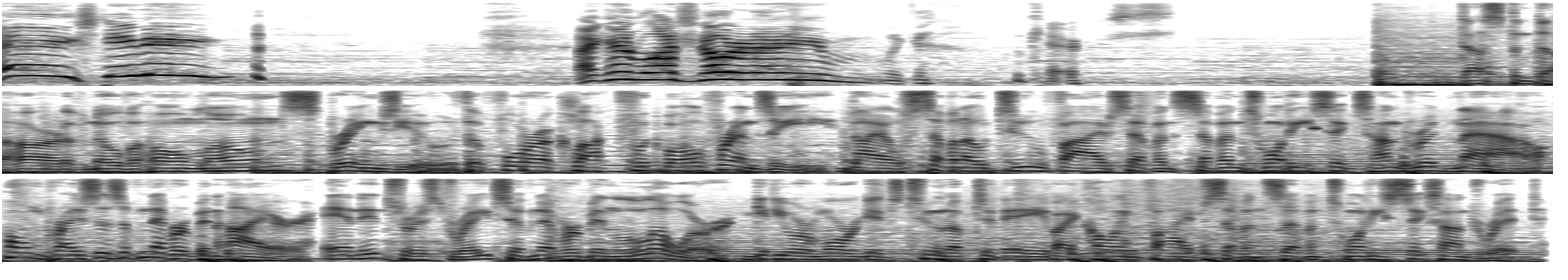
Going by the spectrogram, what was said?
"Hey, Stevie." I can watch Notre Dame. Like, who cares? Dustin DeHart of Nova Home Loans brings you the 4 o'clock football frenzy. Dial 702 577 2600 now. Home prices have never been higher, and interest rates have never been lower. Get your mortgage tune up today by calling 577 2600.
